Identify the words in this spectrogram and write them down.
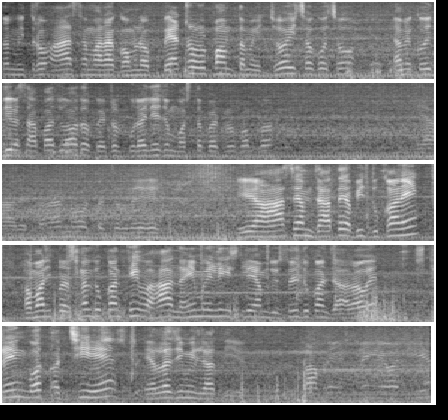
તો મિત્રો આ છે અમારા ગામનો પેટ્રોલ પંપ તમે જોઈ શકો છો તમે કોઈ દિવસ આપા જો આવો તો પેટ્રોલ પુરાઈ લેજો મસ્ત पेट्रोल पंप यार कहाँ नोट चले ये यहाँ से हम जाते हैं अभी दुकान है हमारी पर्सनल दुकान थी वहाँ नहीं मिली इसलिए हम दूसरी दुकान जा रहा है स्ट्रिंग बहुत अच्छी है एलर्जी मिल जाती है આપણે સ્ટ્રીંગ લેવા જઈએ.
